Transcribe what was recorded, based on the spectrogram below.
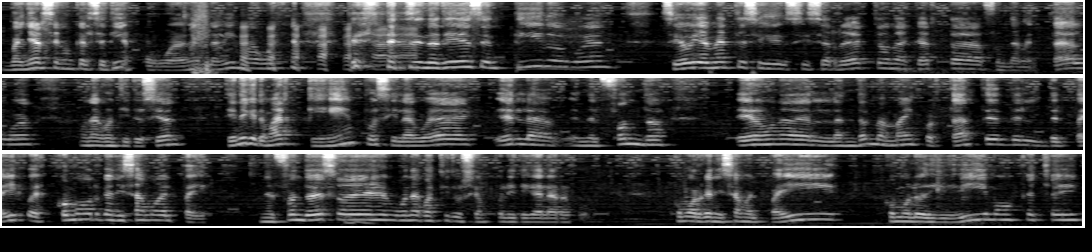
bañarse con calcetines, pues, weón, es la misma, weón. si no tiene sentido, weón. Si obviamente si, si se redacta una carta fundamental, weón, una constitución, tiene que tomar tiempo, si la weá es la, en el fondo, es una de las normas más importantes del, del país, pues cómo organizamos el país. En el fondo eso es una constitución política de la República. Cómo organizamos el país, cómo lo dividimos, ¿cachai?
